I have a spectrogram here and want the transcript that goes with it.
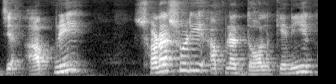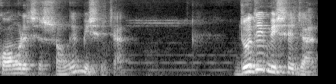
যে আপনি সরাসরি আপনার দলকে নিয়ে কংগ্রেসের সঙ্গে মিশে যান। যদি মিশে যান,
